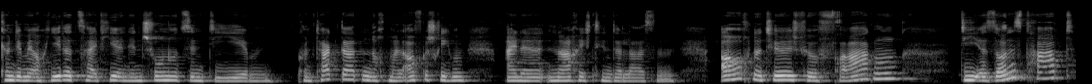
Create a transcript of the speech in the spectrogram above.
könnt ihr mir auch jederzeit hier in den Shownotes sind die ähm, Kontaktdaten nochmal aufgeschrieben, eine Nachricht hinterlassen. Auch natürlich für Fragen, die ihr sonst habt,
